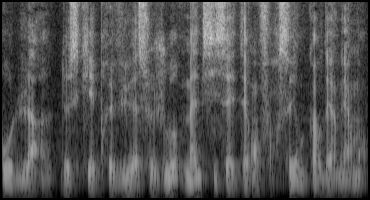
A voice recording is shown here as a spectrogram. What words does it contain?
au-delà de ce qui est prévu à ce jour, même si ça a été renforcé encore dernièrement.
